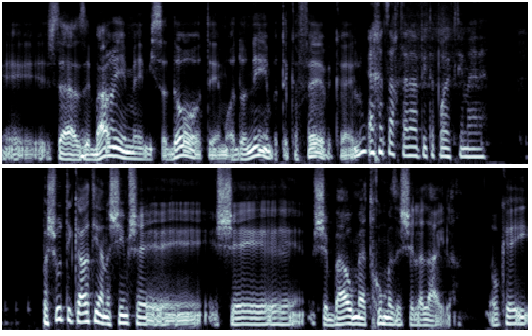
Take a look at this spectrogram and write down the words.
אה, זה, זה ברים, אה, מסעדות, אה, מועדונים, בתי קפה וכאלו. איך הצלחת להביא את הפרויקטים האלה? פשוט הכרתי אנשים ש... ש... שבאו מהתחום הזה של הלילה, אוקיי?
